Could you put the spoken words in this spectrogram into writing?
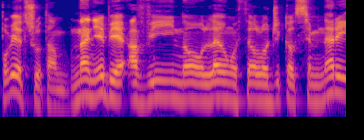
powietrzu tam na niebie Avino Leum Theological Seminary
